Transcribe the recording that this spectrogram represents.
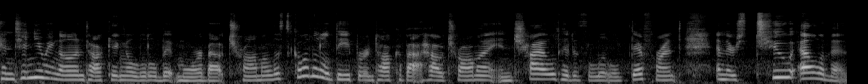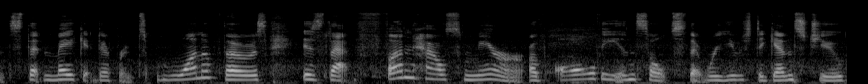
continuing on talking a little bit more about trauma, let's go a little deeper and talk about how trauma in childhood is a little different. And there's two elements that make it different. One of those is that funhouse mirror of all the insults that were used against you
